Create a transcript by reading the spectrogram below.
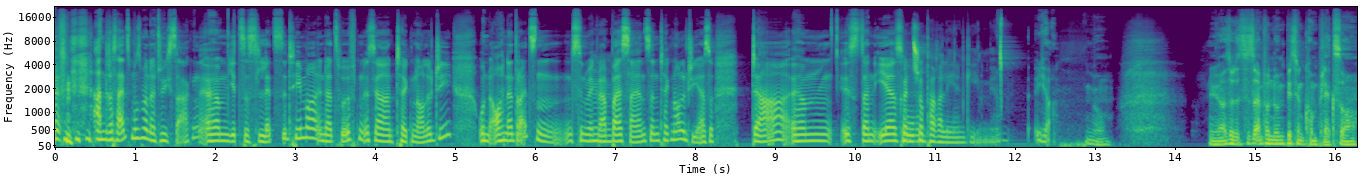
Andererseits muss man natürlich sagen, ähm, jetzt das letzte Thema in der 12. ist ja Technology und auch in der 13. sind wir gerade bei Science and Technology. Also da ähm, ist dann eher so, Könnte schon Parallelen geben, ja. ja, Ja. ja. Also das ist einfach nur ein bisschen komplexer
